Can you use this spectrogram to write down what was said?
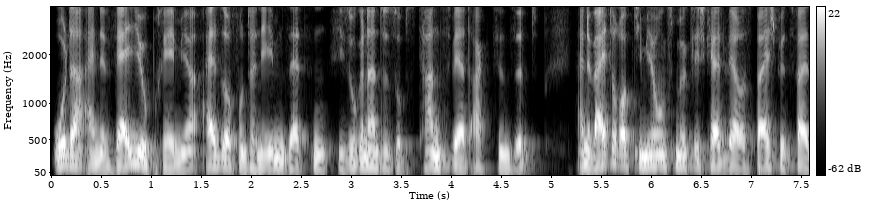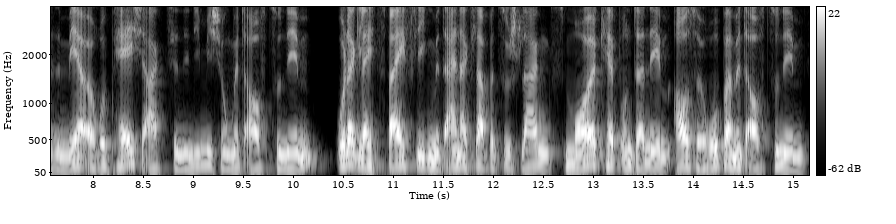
oder eine Value Prämie, also auf Unternehmen setzen, die sogenannte Substanzwertaktien sind. Eine weitere Optimierungsmöglichkeit wäre es beispielsweise, mehr europäische Aktien in die Mischung mit aufzunehmen oder gleich zwei Fliegen mit einer Klappe zu schlagen, Small Cap Unternehmen aus Europa mit aufzunehmen,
